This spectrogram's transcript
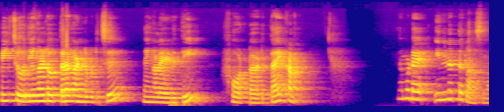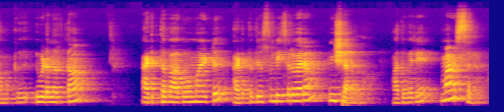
അപ്പോൾ ഈ ചോദ്യങ്ങളുടെ ഉത്തരം കണ്ടുപിടിച്ച് നിങ്ങൾ എഴുതി ഫോട്ടോ എടുത്തയക്കണം. നമ്മുടെ ഇന്നത്തെ ക്ലാസ് നമുക്ക് ഇവിടെ നിർത്താം. അടുത്ത ഭാഗവുമായിട്ട് അടുത്ത ദിവസം ടീച്ചർ വരാം. ഇൻഷാല്ല അതുവരെ മഴസലാണ്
